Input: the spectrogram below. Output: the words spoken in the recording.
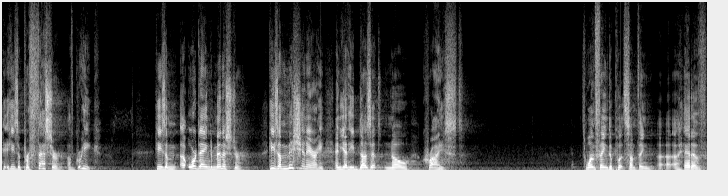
He's a professor of Greek. He's an ordained minister. He's a missionary, and yet he doesn't know Christ. It's one thing to put something uh, ahead of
